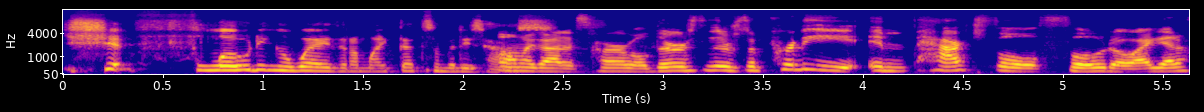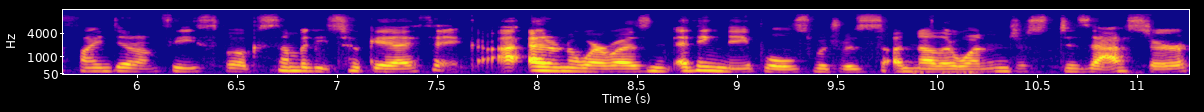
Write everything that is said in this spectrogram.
shit floating away that i'm like that's somebody's house Oh my god, it's horrible. There's there's a pretty impactful photo. I gotta find it on Facebook. Somebody took it. I think I, I don't know where it was. I think Naples, which was another one, just disaster.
